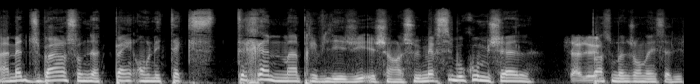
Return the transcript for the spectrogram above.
à mettre du beurre sur notre pain. On est extrêmement privilégiés et chanceux. Merci beaucoup, Michel. Salut. Passe une bonne journée. Salut.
